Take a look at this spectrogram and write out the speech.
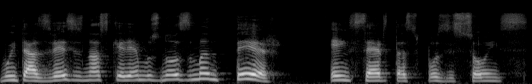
Muitas vezes nós queremos nos manter em certas posições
